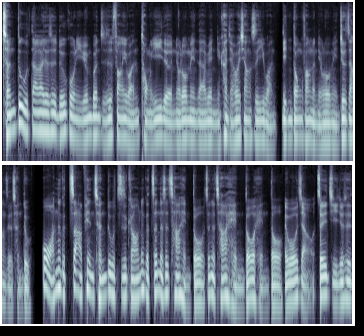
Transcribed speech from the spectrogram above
程度大概就是，如果你原本只是放一碗统一的牛肉面在那边，你看起来会像是一碗林东方的牛肉面，就是这样子的程度。哇，那个诈骗程度之高，那个真的是差很多，真的差很多很多。欸，我讲哦，这一集就是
